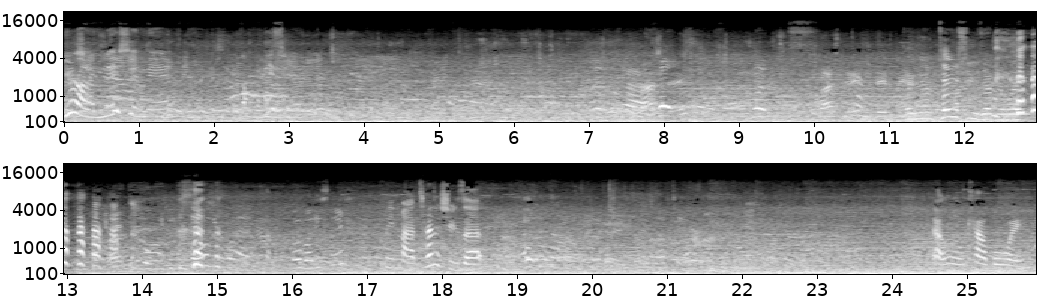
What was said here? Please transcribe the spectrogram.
You're on a mission, man. Last day and the day to. Bring them tennis shoes up the way. Clean my tennis shoes up. That little cowboy.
